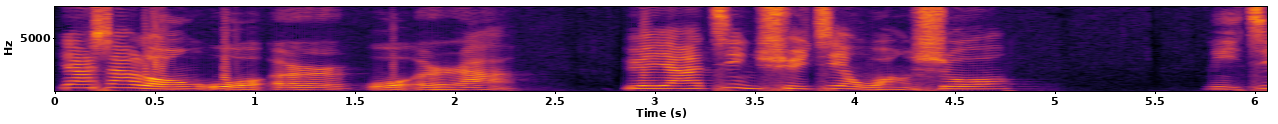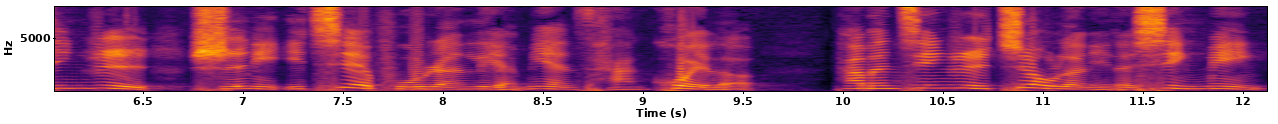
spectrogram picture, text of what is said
押沙龙，我儿，我儿啊！”约押进去见王，说：“你今日使你一切仆人脸面惭愧了。他们今日救了你的性命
